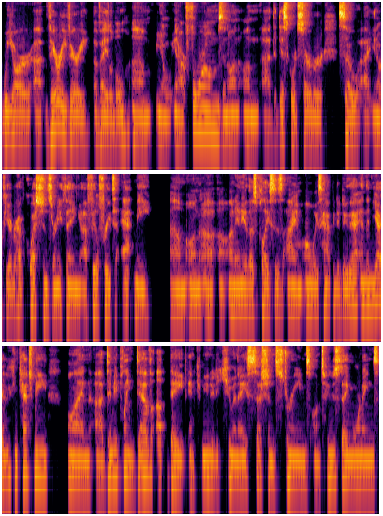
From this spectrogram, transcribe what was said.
We are uh, very very available, um, you know, in our forums and on on uh, the Discord server. So uh, you know, if you ever have questions or anything, uh, feel free to at me um, on uh, on any of those places. I am always happy to do that. And then yeah, you can catch me on uh, Demiplane Dev Update and Community Q&A session streams on Tuesday mornings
